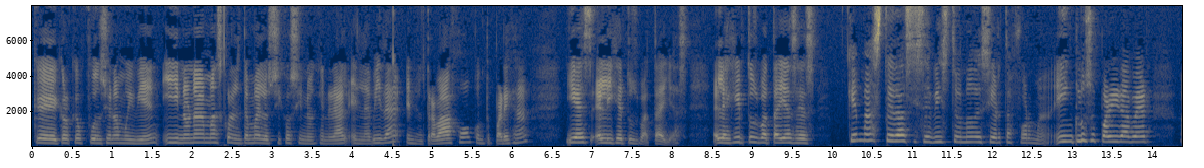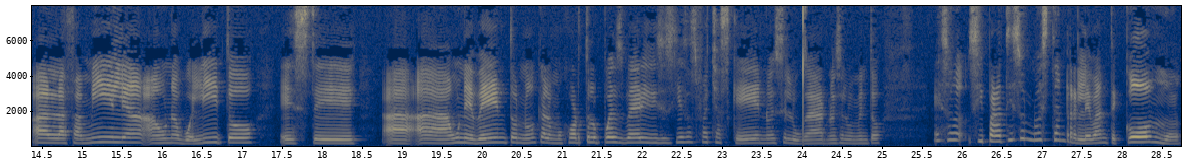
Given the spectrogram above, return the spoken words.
que creo que funciona muy bien, y no nada más con el tema de los hijos, sino en general en la vida, en el trabajo, con tu pareja, y es elige tus batallas. Elegir tus batallas es ¿qué más te da si se viste o no de cierta forma? E incluso para ir a ver a la familia, a un abuelito, este, a, a, un evento, ¿no? Que a lo mejor tú lo puedes ver y dices, ¿y esas fachas qué? No es el lugar, no es el momento. Eso, si para ti eso no es tan relevante como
